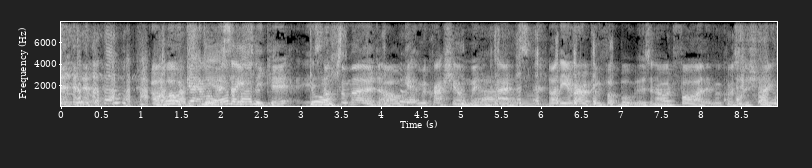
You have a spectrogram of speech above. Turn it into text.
I'll, I'll get them on the have safety kit. It's not for murder. I'll get them a crash helmet and pads like the American footballers, and I would fire them across the street.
